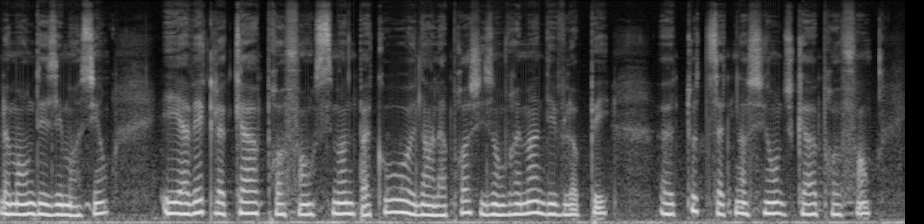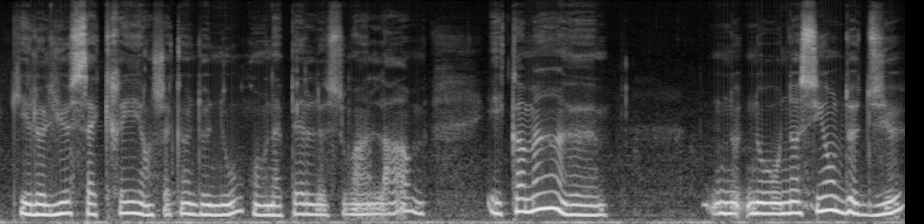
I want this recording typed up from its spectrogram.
le monde des émotions, et avec le cœur profond. Simone Paco, euh, dans l'approche, ils ont vraiment développé euh, toute cette notion du cœur profond, qui est le lieu sacré en chacun de nous, qu'on appelle souvent l'âme, et comment euh, nos notions de Dieu,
